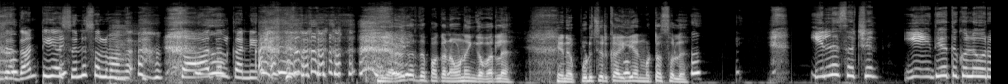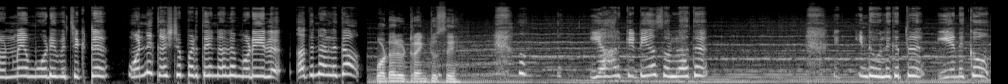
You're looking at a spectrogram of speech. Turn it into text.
இததான் டிஎஸ்ன்னு சொல்லுவாங்க. காதல் கண்ணீர். நீ அழுகிறத பார்க்க நான் இங்க வரல. என்ன பிடிச்சிருக்கா இல்லையான்னு மட்டும் சொல்லு. இல்ல சச்சின் என் இதயத்துக்குள்ள ஒரு உண்மையை மூடி வச்சுக்கிட்டு உன்னை கஷ்டப்படுத்த என்னால முடியல. அதனாலதான். What are you trying to say யார்கிட்டயும் சொல்லாத. இந்த உலகத்துல எனக்கும்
